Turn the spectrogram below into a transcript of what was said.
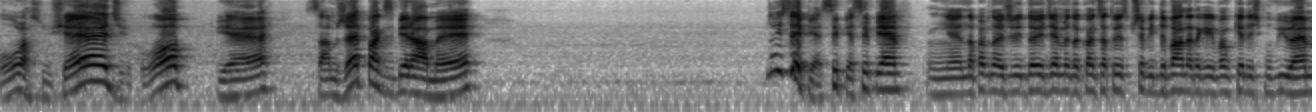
O, sąsiedzi, chłopie. Sam rzepak zbieramy. No i sypie, sypie, sypie. Na pewno jeżeli dojedziemy do końca, to jest przewidywane, tak jak wam kiedyś mówiłem.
